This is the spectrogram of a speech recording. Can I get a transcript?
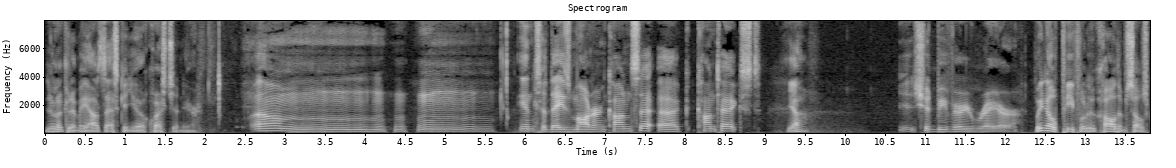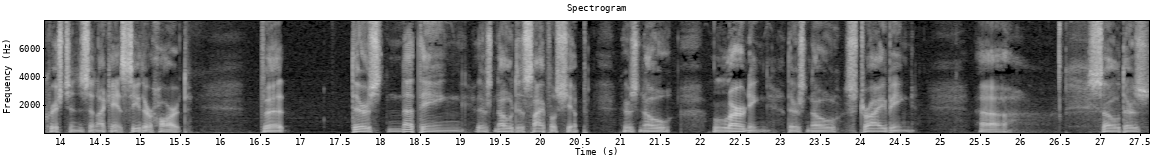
You're looking at me. I was asking you a question here. Um, in today's modern concept uh, context, Yeah. it should be very rare. We know people who call themselves Christians, and I can't see their heart. But there's nothing, there's no discipleship, there's no learning, there's no striving. Uh, so there's,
